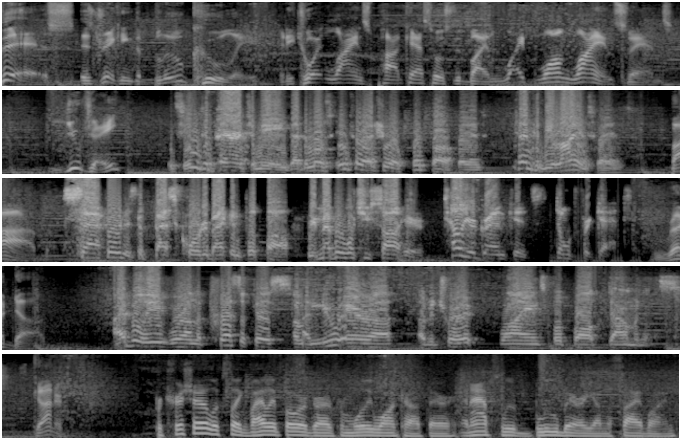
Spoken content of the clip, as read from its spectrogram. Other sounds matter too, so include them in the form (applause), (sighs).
This is Drinking the Blue Kool Aid, a Detroit Lions podcast hosted by lifelong Lions fans. UJ, It seems apparent to me that the most intellectual football fans tend to be Lions fans. Bob, Stafford is the best quarterback in football. Remember what you saw here. Tell your grandkids. Don't forget. Red Dog, I believe we're on the precipice of a new era of Detroit Lions football dominance. Connor, Patricia looks like Violet Beauregarde from Willy Wonka out there, an absolute blueberry on the sideline.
